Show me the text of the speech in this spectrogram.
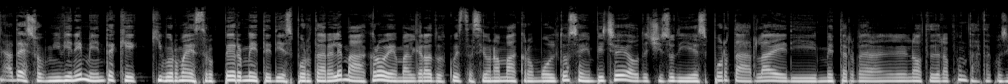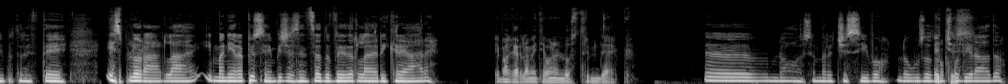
Adesso mi viene in mente che Keyboard Maestro permette di esportare le macro e malgrado questa sia una macro molto semplice ho deciso di esportarla e di metterla nelle note della puntata così potrete esplorarla in maniera più semplice senza doverla ricreare. E magari la mettiamo nello Stream Deck? Eh, no, sembra eccessivo, lo uso troppo Eccess- di rado.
